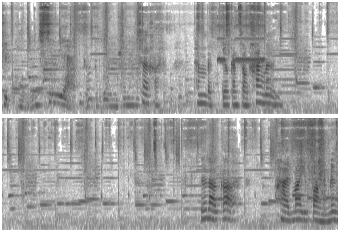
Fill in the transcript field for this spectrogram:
คลิปของเสื้อกับกระโปรงใช่ไหมคะใช่ค่ะทำแบบเดียวกันสองข้างเลย แล้วเราก็หายมาอีกฝั่งหนึ่ง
